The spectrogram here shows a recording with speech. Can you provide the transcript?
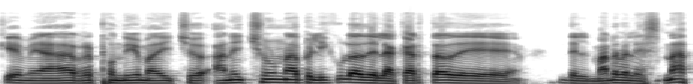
que me ha respondido y me ha dicho, han hecho una película de la carta de, del Marvel Snap.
